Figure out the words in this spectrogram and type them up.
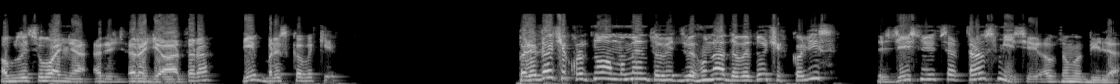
облицювання радіатора і бризковики. Передача крутного моменту від двигуна до ведучих коліс здійснюється трансмісією автомобіля,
